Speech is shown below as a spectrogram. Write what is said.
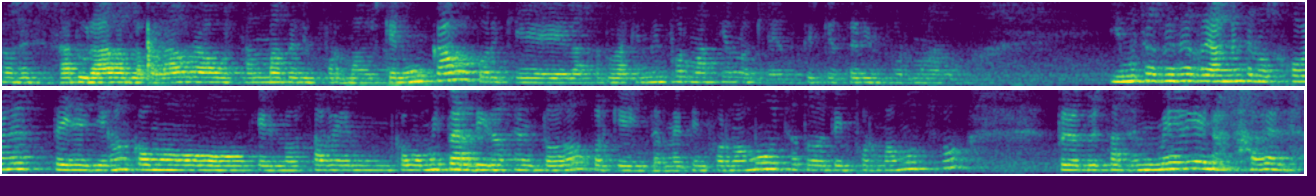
no sé si saturadas la palabra o están más desinformados que nunca, porque la saturación de información no quiere decir que estés informado. Y muchas veces realmente los jóvenes te llegan como que no saben, como muy perdidos en todo, porque Internet te informa mucho, todo te informa mucho, pero tú estás en medio y no sabes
